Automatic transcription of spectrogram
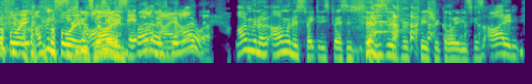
Before it- I've been before it sitting- was I never known. said- Photos I know, galore. I'm, I'm gonna I'm gonna speak to this person as soon as we finish recording this because I didn't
